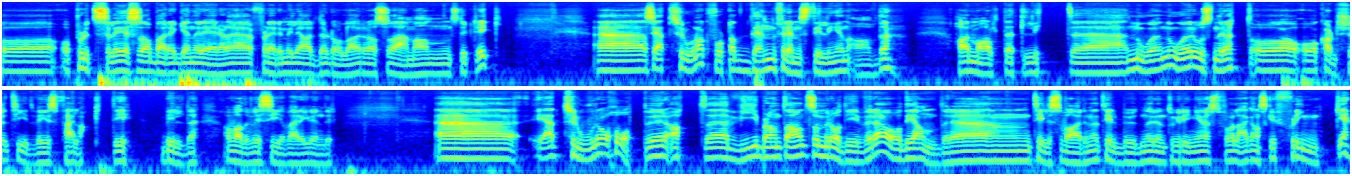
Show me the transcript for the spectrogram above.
Og, og, plutselig så bare genererer det flere milliarder dollar, og så er man styrtrik. Eh, så jeg tror nok fort at den fremstillingen av det har malt et litt eh, noe, noe rosenrødt og, og kanskje tidvis feilaktig bilde av hva det vil si å være gründer. Uh, jeg tror og håper at vi bl.a. som rådgivere og de andre tilsvarende tilbudene rundt omkring i Østfold er ganske flinke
